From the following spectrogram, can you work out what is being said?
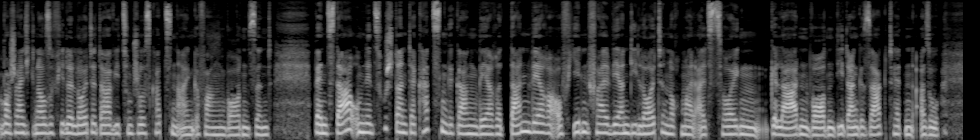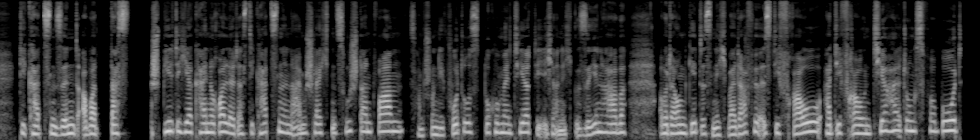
wahrscheinlich genauso viele Leute da, wie zum Schluss Katzen eingefangen worden sind. Wenn es da um den Zustand der Katzen gegangen wäre, dann wäre auf jeden Fall, wären die Leute nochmal als Zeugen geladen worden, die dann gesagt hätten, also die Katzen sind, aber das spielte hier keine Rolle, dass die Katzen in einem schlechten Zustand waren. Das haben schon die Fotos dokumentiert, die ich ja nicht gesehen habe. Aber darum geht es nicht, weil dafür ist die Frau, hat die Frau ein Tierhaltungsverbot.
